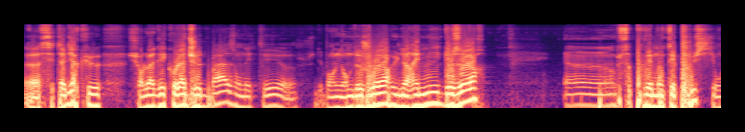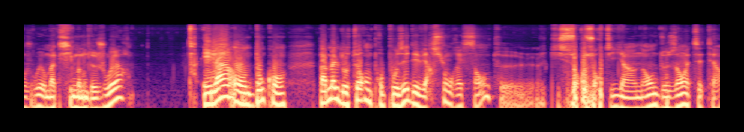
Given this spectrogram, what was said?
Euh, c'est-à-dire que sur le Agricola de jeu de base, on était, je dépend du nombre de joueurs, une heure et demie, deux heures. ça pouvait monter plus si on jouait au maximum de joueurs. Et là, on, donc, on, pas mal d'auteurs ont proposé des versions récentes, euh, qui sont sorties il y a un an, deux ans, etc.,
